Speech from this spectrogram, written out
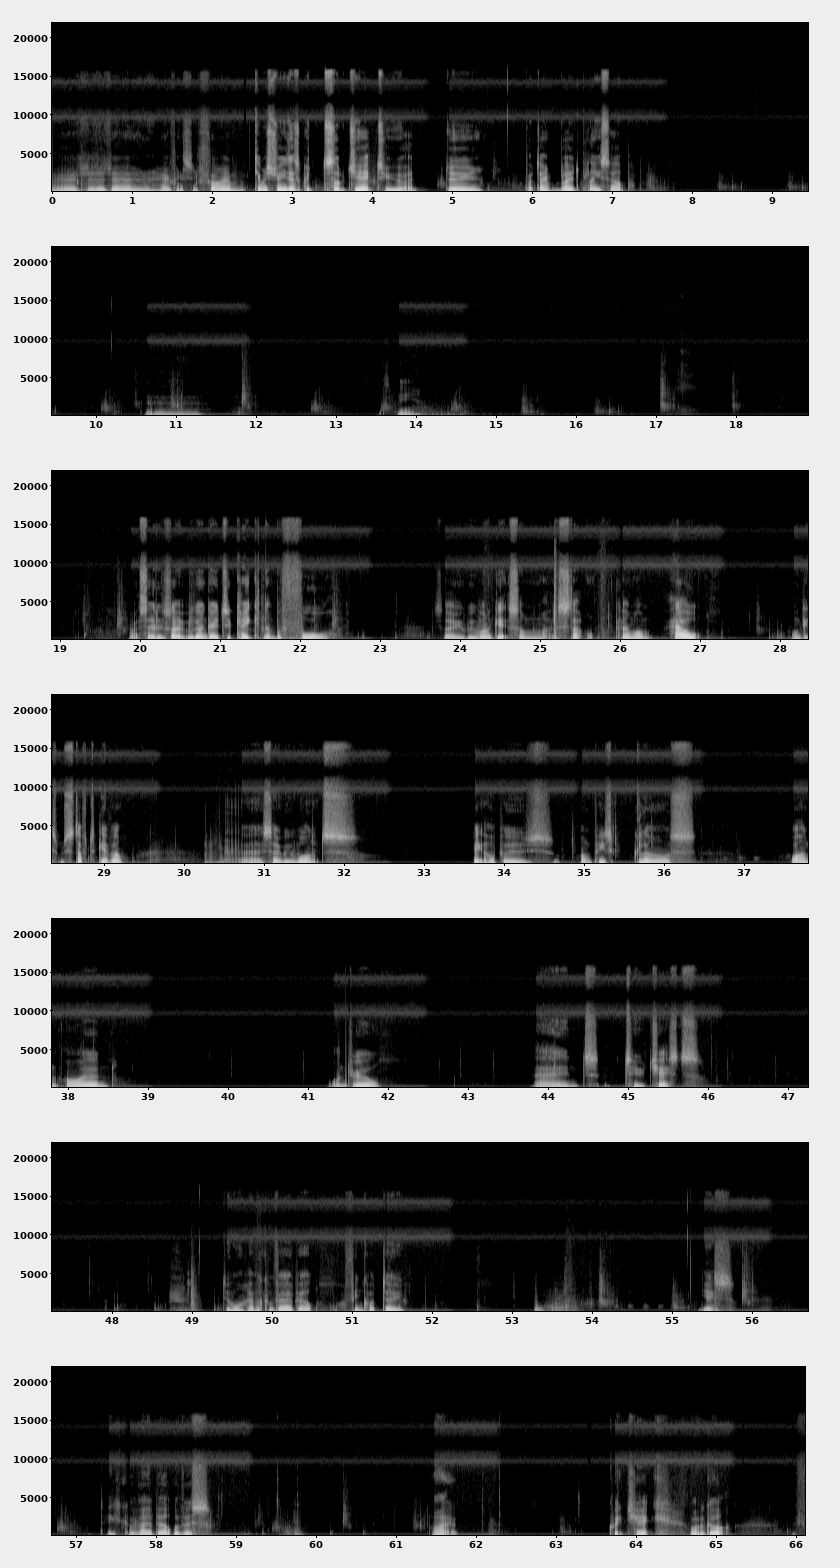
Uh, da, da, da, everything seems fine. Chemistry, that's a good subject to uh, do, but don't blow the place up. Uh, let's see. Right, so it looks like we're going to go to cake number four. So we want to get some stuff. Come on, out. Want to get some stuff together. Uh, so we want eight hoppers, one piece of glass, one iron, one drill, and two chests. Do I have a conveyor belt? I think I do. Yes. Take a conveyor belt with us. Right. Quick check what we got.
